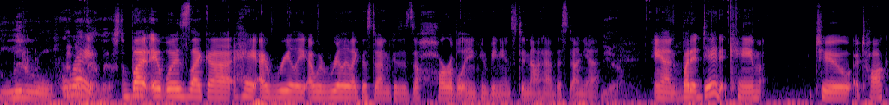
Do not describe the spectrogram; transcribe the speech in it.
literal about Right. that list. But it was like a hey, I really, I would really like this done because it's a horrible inconvenience to not have this done yet. yeah, And but it did. It came to a talk.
